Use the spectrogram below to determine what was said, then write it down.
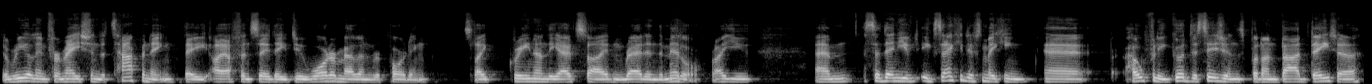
the real information that's happening, they I often say they do watermelon reporting. It's like green on the outside and red in the middle, right? You um, so then you've executives making uh, hopefully good decisions, but on bad data.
